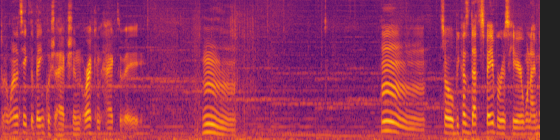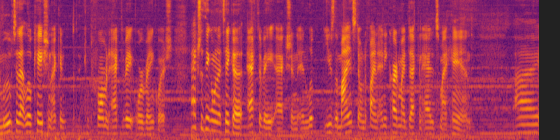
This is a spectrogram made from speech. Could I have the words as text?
Do I want to take the Vanquish action or I can activate? Hmm. Hmm. So because Death's Favor is here, when I move to that location, I can, can perform an Activate or Vanquish. I actually think I'm going to take a Activate action and look use the Mind Stone to find any card in my deck and add it to my hand. I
